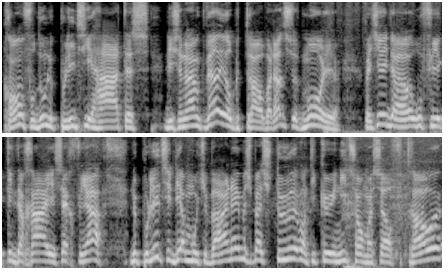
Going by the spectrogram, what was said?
Gewoon voldoende politiehaters. Die zijn namelijk wel heel betrouwbaar. Dat is het mooie. Weet je, dan, hoef je, dan ga je zeggen van ja, de politie, daar moet je waarnemers bij sturen. Want die kun je niet zomaar zelf vertrouwen.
